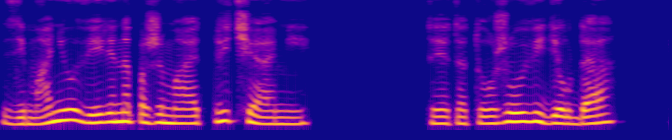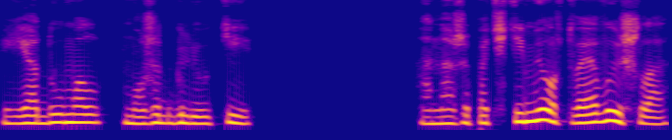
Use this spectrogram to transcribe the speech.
Зима неуверенно пожимает плечами. Ты это тоже увидел, да? Я думал, может, глюки. Она же почти мертвая вышла.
